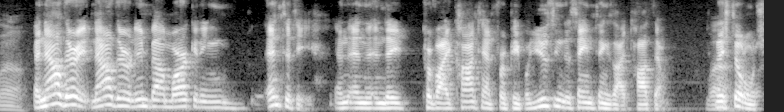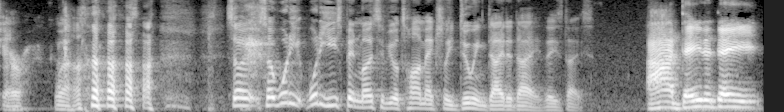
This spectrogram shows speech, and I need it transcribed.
Wow. And now they're now they're an inbound marketing entity, and and, and they provide content for people using the same things I taught them. They still don't share. Wow. so, so what do you what do you spend most of your time actually doing day to day these days? Ah, day to day.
